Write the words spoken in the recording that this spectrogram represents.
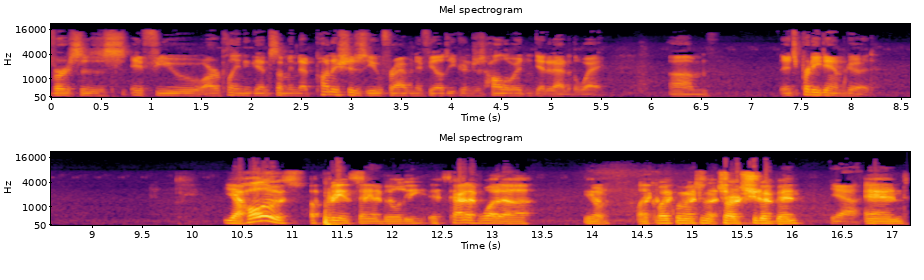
Versus if you are playing against something that punishes you for having a field, you can just hollow it and get it out of the way. Um, it's pretty damn good. Yeah, Hollow is a pretty insane ability. It's kind of what uh, you know, like like we mentioned, that charge should have been, Yeah, and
